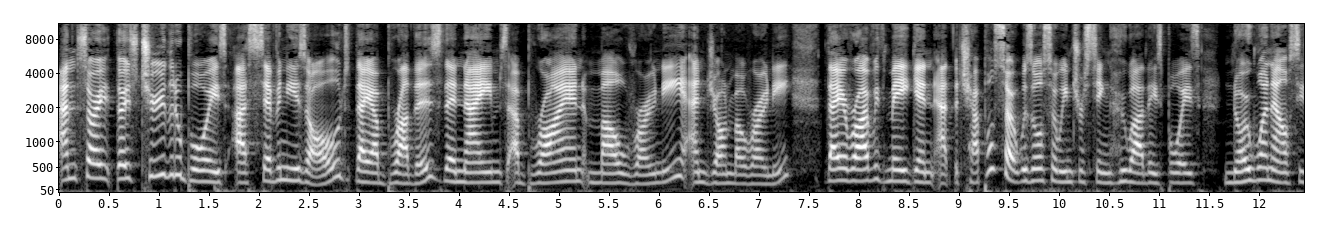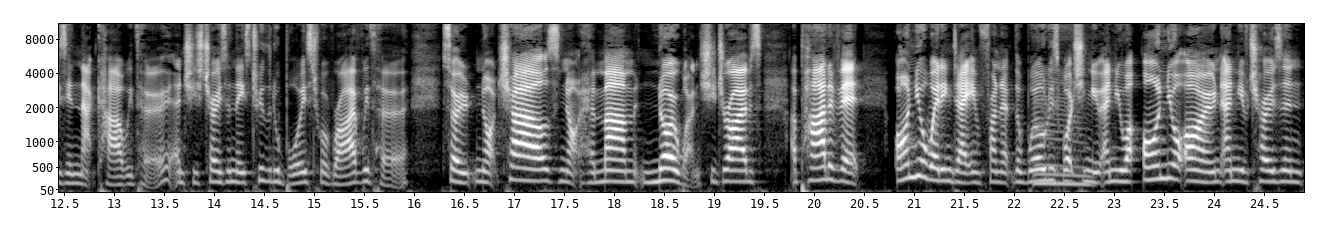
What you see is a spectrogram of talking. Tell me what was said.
And so those two little boys are seven years old. They are brothers. Their names are Brian Mulroney and John Mulroney. They arrive with Meghan at the chapel. So it was also interesting who are these boys? No one else is in that car with her. And she's chosen these two little boys to arrive with her. So not Charles, not her mum, no one. She drives a part of it on your wedding day in front of the world is watching mm. you and you are on your own and you've chosen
